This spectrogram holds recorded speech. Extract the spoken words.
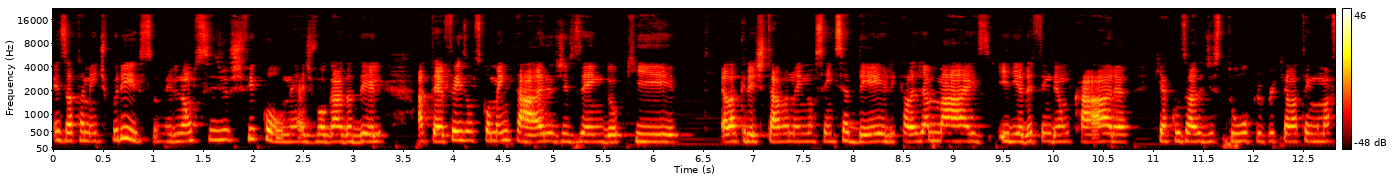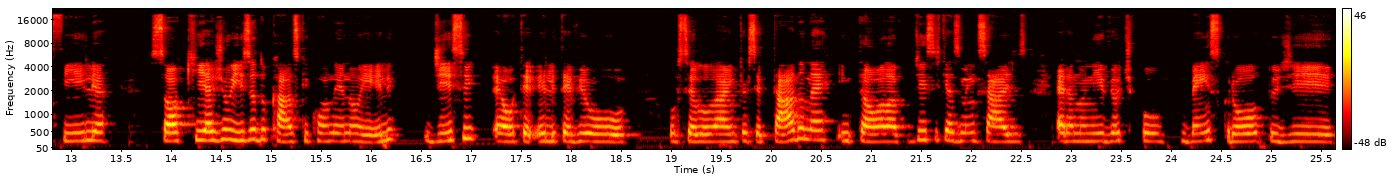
exatamente por isso. Ele não se justificou, né? A advogada dele até fez uns comentários dizendo que ela acreditava na inocência dele, que ela jamais iria defender um cara que é acusado de estupro porque ela tem uma filha. Só que a juíza do caso que condenou ele disse, é, ele teve o, o celular interceptado, né? Então ela disse que as mensagens eram no nível, tipo, bem escroto, de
